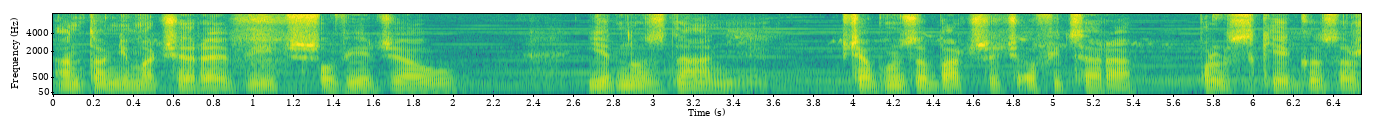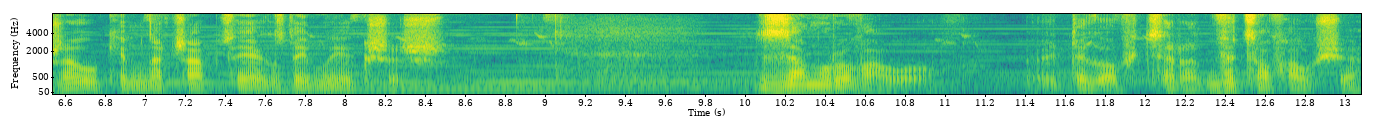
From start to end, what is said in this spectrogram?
Antoni Macierewicz powiedział jedno zdanie. Chciałbym zobaczyć oficera polskiego z orzełkiem na czapce, jak zdejmuje krzyż. Zamurowało tego oficera, wycofał się.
